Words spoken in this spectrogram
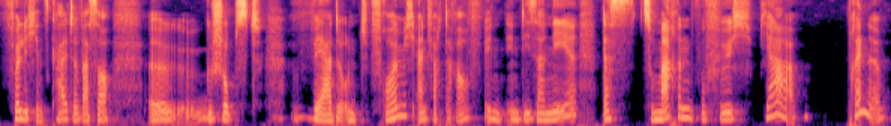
völlig ins kalte Wasser äh, geschubst werde und freue mich einfach darauf, in, in dieser Nähe das zu machen, wofür ich ja brenne,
